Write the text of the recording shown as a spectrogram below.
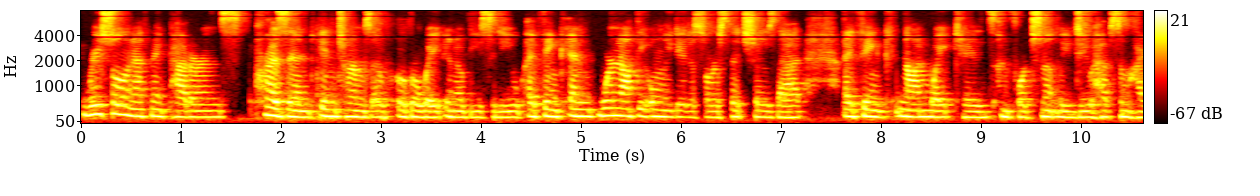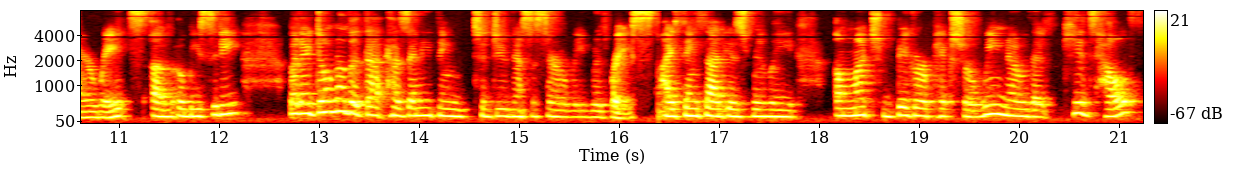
racial and ethnic patterns present in terms of overweight and obesity. I think, and we're not the only data source that shows that. I think non white kids, unfortunately, do have some higher rates of obesity. But I don't know that that has anything to do necessarily with race. I think that is really a much bigger picture. We know that kids' health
